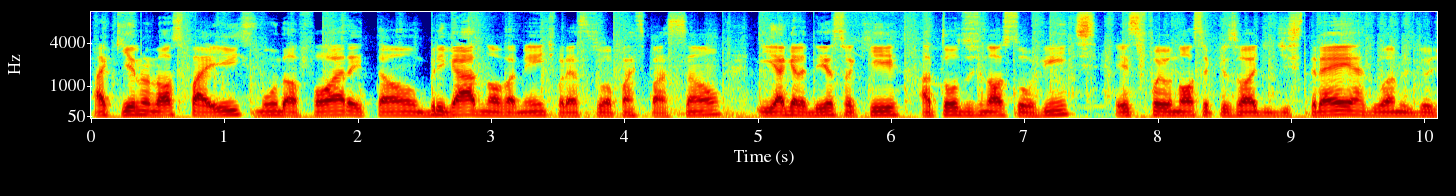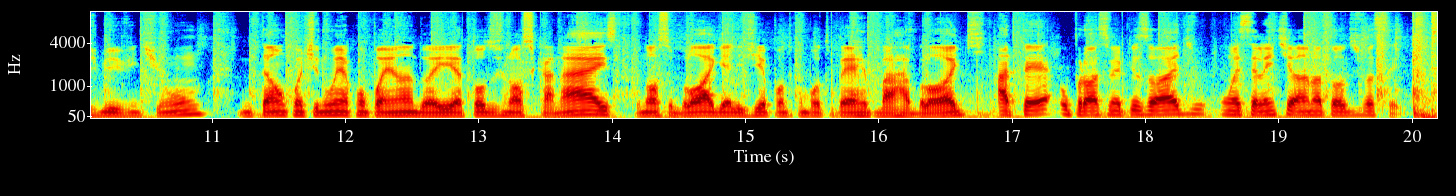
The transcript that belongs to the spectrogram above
aqui no nosso país, mundo afora. Então, obrigado novamente por essa sua participação e agradeço aqui a todos os nossos ouvintes. Esse foi o nosso episódio de estreia do ano de 2021. Então continuem acompanhando aí a todos os nossos canais, o nosso blog lg.com.br/blog. Até o próximo episódio. Um excelente ano a todos vocês.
